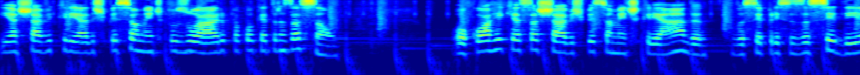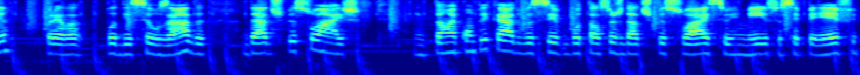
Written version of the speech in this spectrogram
e a chave criada especialmente para o usuário para qualquer transação. Ocorre que essa chave especialmente criada, você precisa ceder para ela poder ser usada dados pessoais. Então é complicado você botar os seus dados pessoais, seu e-mail, seu CPF,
